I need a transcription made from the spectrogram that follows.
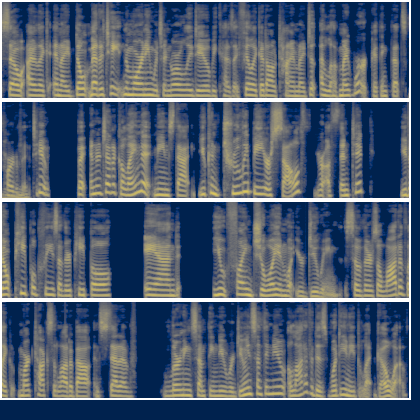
so I like, and I don't meditate in the morning, which I normally do because I feel like I don't have time. And I just, I love my work. I think that's part mm-hmm. of it too. But energetic alignment means that you can truly be yourself. You're authentic. You don't people please other people and you find joy in what you're doing. So there's a lot of like Marc talks a lot about instead of learning something new or doing something new, a lot of it is what do you need to let go of?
